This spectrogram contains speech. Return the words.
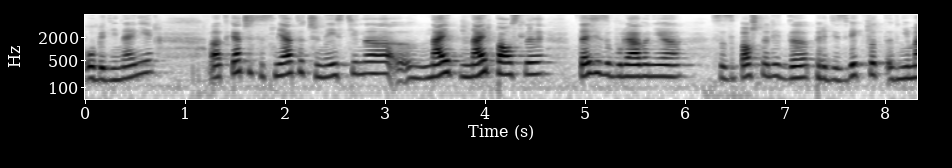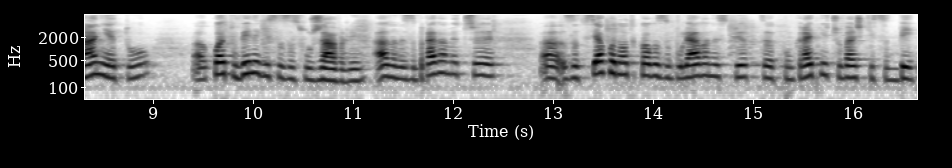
обединение. А, така че се смята, че наистина най- най-после тези заболявания са започнали да предизвикват вниманието, което винаги са заслужавали. А да не забравяме, че зад всяко едно такова заболяване стоят конкретни човешки съдби.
